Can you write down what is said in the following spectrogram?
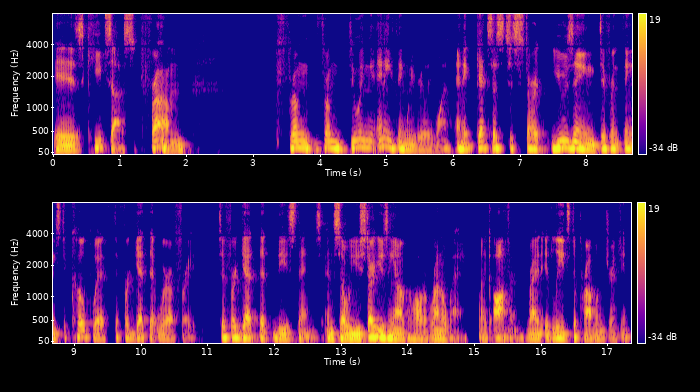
is keeps us from from from doing anything we really want. And it gets us to start using different things to cope with to forget that we're afraid to forget that these things. And so you start using alcohol to run away like often right? It leads to problem drinking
